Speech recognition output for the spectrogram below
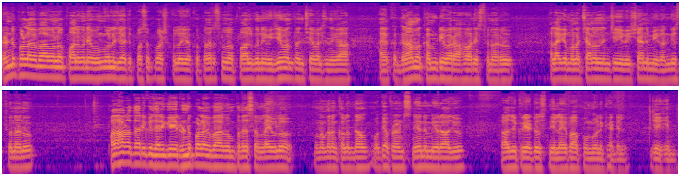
రెండు పళ్ళ విభాగంలో పాల్గొనే ఒంగోలు జాతి పశు పోషకులు యొక్క ప్రదర్శనలో పాల్గొని విజయవంతం చేయవలసిందిగా ఆ యొక్క గ్రామ కమిటీ వారు ఆహ్వానిస్తున్నారు. అలాగే మన ఛానల్ నుంచి ఈ విషయాన్ని మీకు అందిస్తున్నాను. పదహారో తారీఖు జరిగే రెండు పళ్ళ విభాగం ప్రదర్శన లైవ్లో మనందరం కలుద్దాం. ఓకే ఫ్రెండ్స్ నేను మీ Raju. Raju creatives the life of Ongole cattle. జై హింద్.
